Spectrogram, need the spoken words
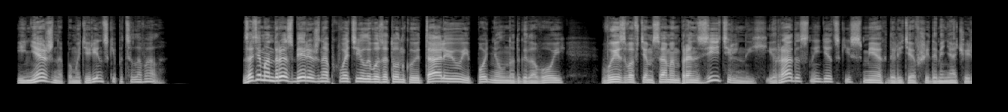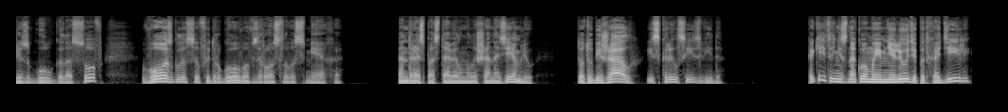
и нежно, по-матерински поцеловала. Затем Андрес бережно обхватил его за тонкую талию и поднял над головой, вызвав тем самым пронзительный и радостный детский смех, долетевший до меня через гул голосов, возгласов и другого взрослого смеха. Андрес поставил малыша на землю — тот убежал и скрылся из вида. Какие-то незнакомые мне люди подходили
